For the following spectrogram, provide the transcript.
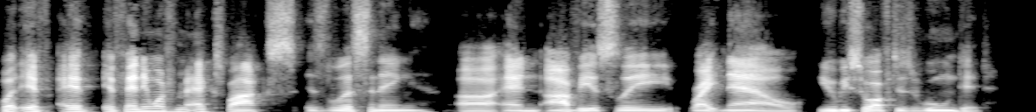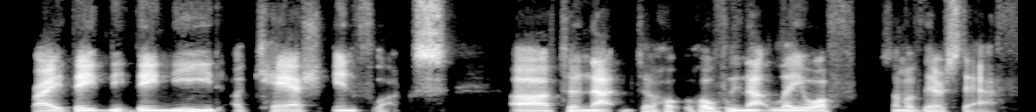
but if if if anyone from Xbox is listening, uh, and obviously right now Ubisoft is wounded, right? They they need a cash influx uh, to not to ho- hopefully not lay off some of their staff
